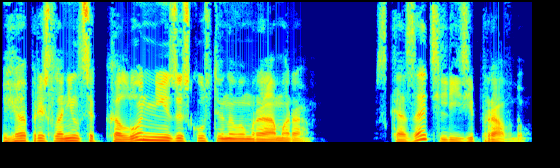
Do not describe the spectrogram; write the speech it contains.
Я прислонился к колонне из искусственного мрамора. Сказать Лизе правду.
